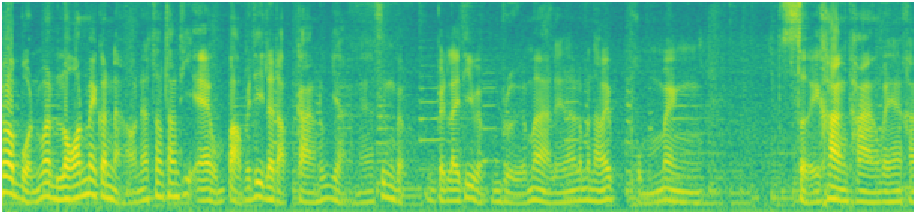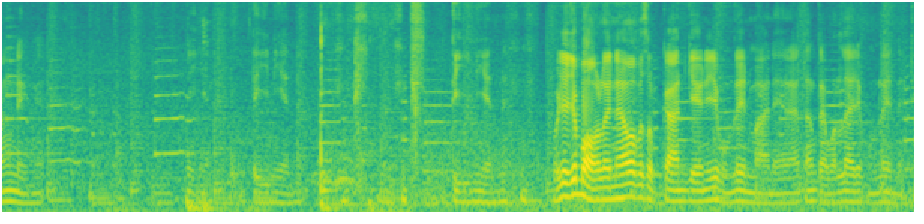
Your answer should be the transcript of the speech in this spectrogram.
ชอบบ่นว่าร้อนไม่ก็หนาวนะทั้งทั้งๆที่แอร์ผมปรับไปที่ระดับกลางทุกอย่างนะ ซึ่งแบบมันเป็นอะไรที่แบบเบลอมากเลยนะ แล้วมันทำให้ผมแม่งเสยข้างทางไปฮะครั้งหนึ่งเนี่ยนี่ไงตีเนียนนะ ตีเนียนนะ ผมอยากจะบอกเลยนะว่าประสบการณ์เกมนี้ที่ผมเล่นมาเนี่ยนะตั้งแต่วันแรกที่ผมเล่นเนี่ยจ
